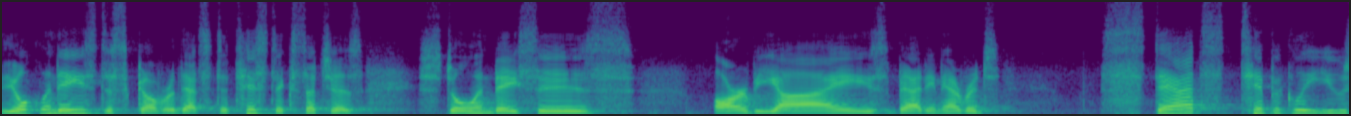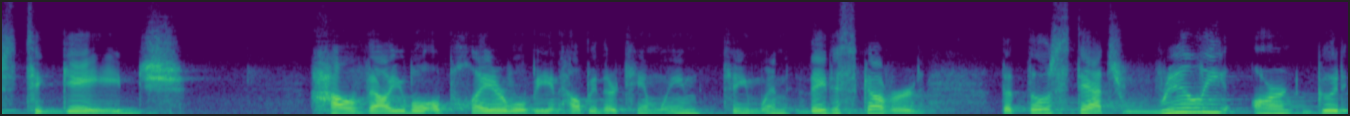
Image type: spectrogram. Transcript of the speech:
The Oakland A's discovered that statistics such as stolen bases, RBIs, batting average, stats typically used to gauge how valuable a player will be in helping their team win, team win, they discovered that those stats really aren't good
